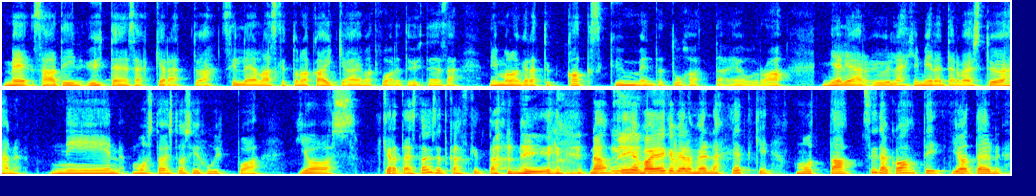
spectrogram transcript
me saatiin yhteensä kerättyä, silleen laskettuna kaikki aiemmat vuodet yhteensä, niin me ollaan kerätty 20 000 euroa Mieli rylle ja mielenterveystyöhön, niin musta olisi tosi huippua, jos kerätäisiin toiset 20 niin no Niin. siihen voi eikä vielä mennä hetki, mutta sitä kohti, joten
